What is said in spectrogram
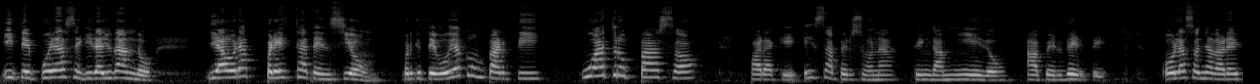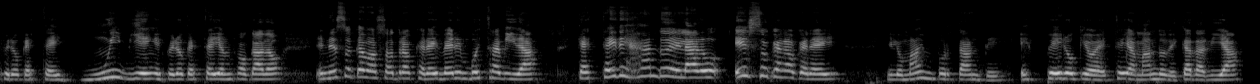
y te pueda seguir ayudando. Y ahora presta atención, porque te voy a compartir cuatro pasos para que esa persona tenga miedo a perderte. Hola soñadores, espero que estéis muy bien, espero que estéis enfocados en eso que vosotros queréis ver en vuestra vida, que estéis dejando de lado eso que no queréis. Y lo más importante, espero que os estéis amando de cada día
